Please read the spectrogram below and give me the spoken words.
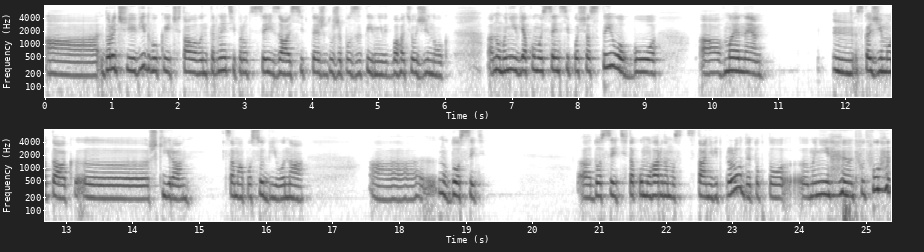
А, до речі, відгуки читала в інтернеті про цей засіб, теж дуже позитивні від багатьох жінок. А, ну, мені в якомусь сенсі пощастило, бо а, в мене, скажімо так, е, шкіра сама по собі, вона а, ну, досить, досить в такому гарному стані від природи. Тобто е, мені тьфу-тьфу,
